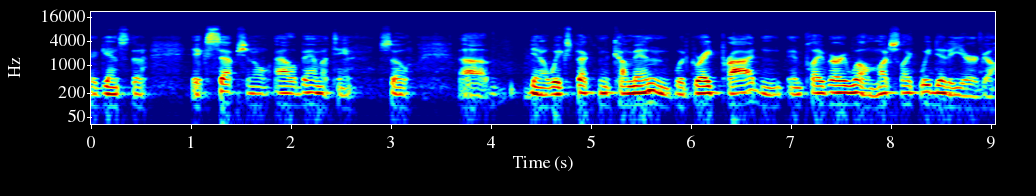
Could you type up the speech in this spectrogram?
against the exceptional Alabama team. So, uh, you know, we expect them to come in with great pride and, and play very well, much like we did a year ago.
